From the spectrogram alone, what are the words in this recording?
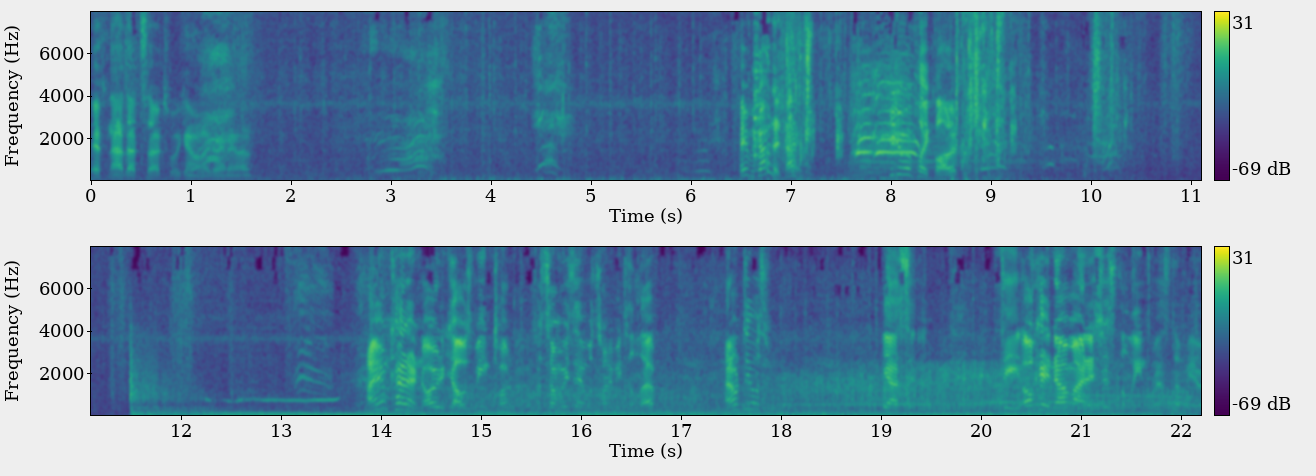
If not, that sucks, we can't really do anything. Hey, we got it! Nice! You do a play, Claudette. Kind of annoyed because I was being for some reason it was turning me to left. I don't think it was. Yeah, see, see. Okay, never mind. It's just the leans messed up here.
